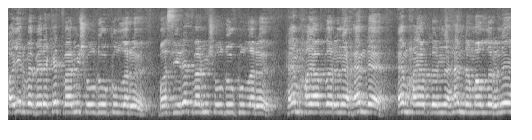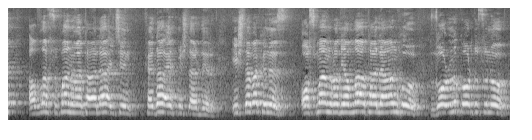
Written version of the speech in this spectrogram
hayır ve bereket vermiş olduğu kulları, basiret vermiş olduğu kulları hem hayatlarını hem de hem hayatlarını hem de mallarını Allah subhanehu ve teala için feda etmişlerdir. İşte bakınız Osman radıyallahu teala anhu zorluk ordusunu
